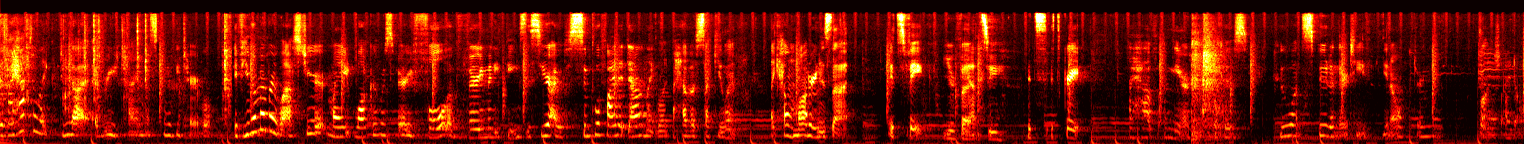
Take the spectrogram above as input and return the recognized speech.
if I have to like do that every time, that's gonna be terrible. If you remember last year, my locker was very full of very many things. This year, I've simplified it down. Like, look, I have a succulent. Like, how modern is that? It's fake. You're fancy. It's it's great. I have a mirror because who wants food in their teeth? You know, during lunch. I don't.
